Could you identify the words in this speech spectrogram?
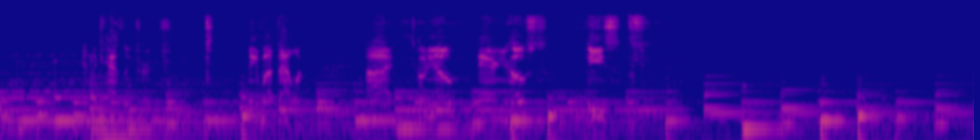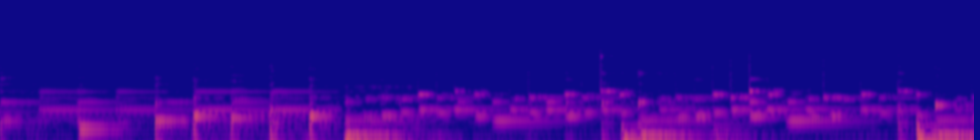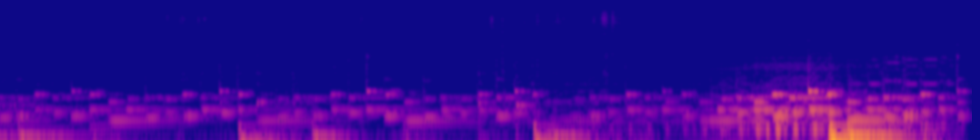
in the Catholic Church. Think about that one. All right, Tonio, Aaron, your host. Peace.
